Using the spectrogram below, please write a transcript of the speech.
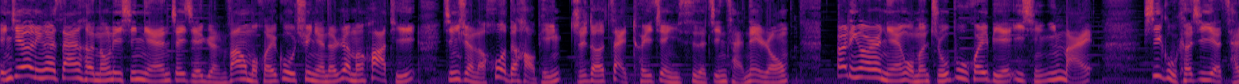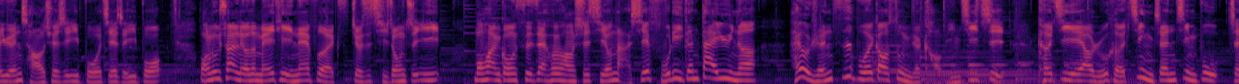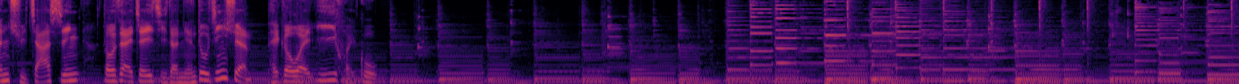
迎接二零二三和农历新年这一节远方，我们回顾去年的热门话题，精选了获得好评、值得再推荐一次的精彩内容。二零二二年，我们逐步挥别疫情阴霾，矽谷科技业裁员潮却是一波接着一波。网络串流的媒体 Netflix 就是其中之一。梦幻公司在辉煌时期有哪些福利跟待遇呢？还有人资不会告诉你的考评机制，科技业要如何竞争进步、争取加薪，都在这一集的年度精选陪各位一一回顾。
